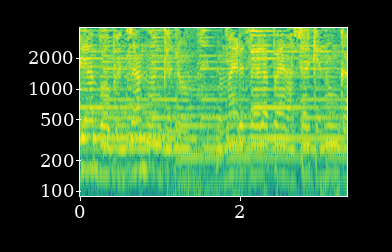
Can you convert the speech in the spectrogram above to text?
tiempo pensando en que no, no merece la pena ser que nunca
